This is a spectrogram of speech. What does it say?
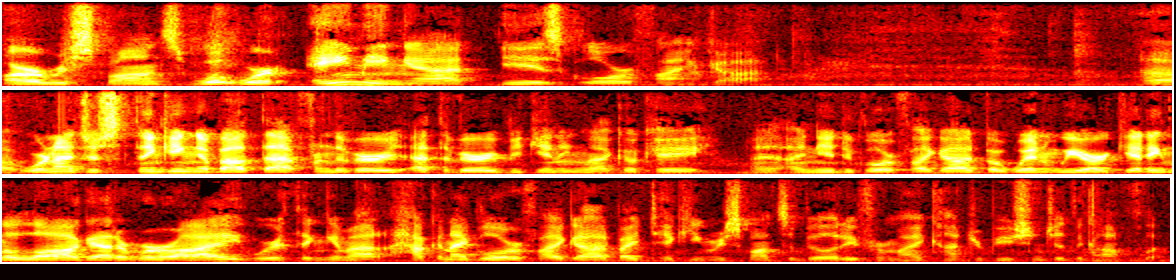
our response, what we're aiming at is glorifying God. Uh, we're not just thinking about that from the very at the very beginning, like, okay, I, I, need to glorify God. But when we are getting the log out of our eye, we're thinking about how can I glorify God by taking responsibility for my contribution to the conflict.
